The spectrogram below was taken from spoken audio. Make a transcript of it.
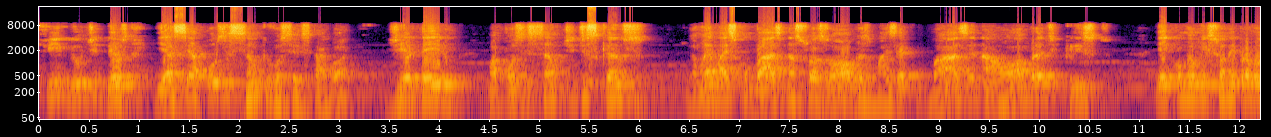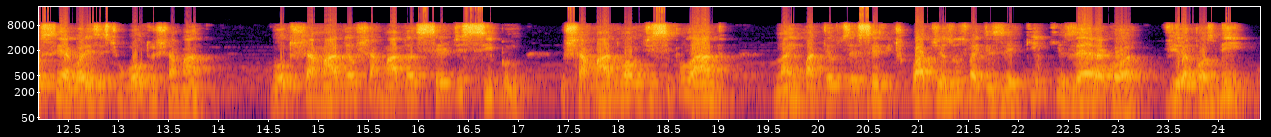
filho de Deus. E essa é a posição que você está agora, de herdeiro, uma posição de descanso. Não é mais com base nas suas obras, mas é com base na obra de Cristo. E aí, como eu mencionei para você, agora existe um outro chamado. O outro chamado é o chamado a ser discípulo o chamado ao discipulado. Lá em Mateus 16, 24, Jesus vai dizer: Quem quiser agora vir após mim,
